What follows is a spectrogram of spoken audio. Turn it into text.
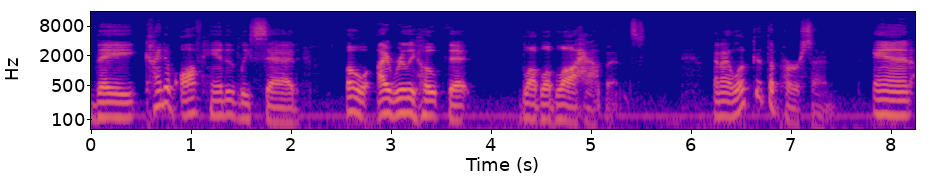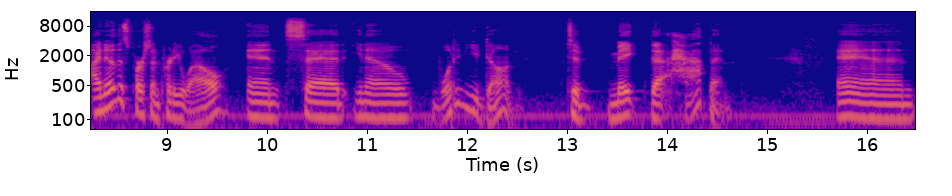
they kind of offhandedly said, "Oh, I really hope that blah blah blah happens," and I looked at the person and I know this person pretty well and said, you know, what have you done to make that happen? And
